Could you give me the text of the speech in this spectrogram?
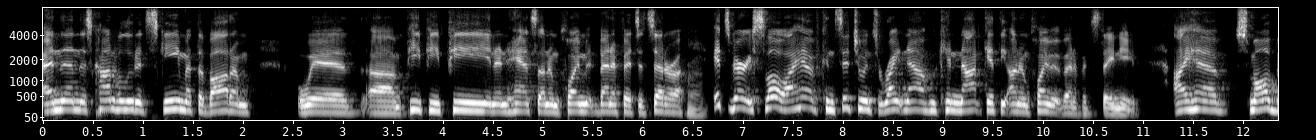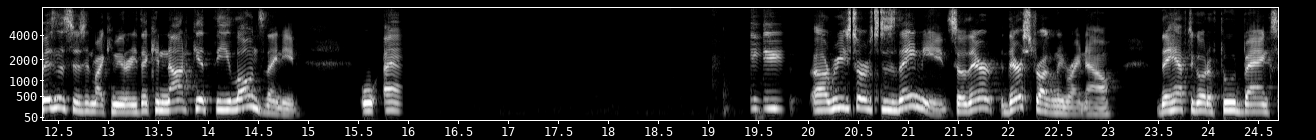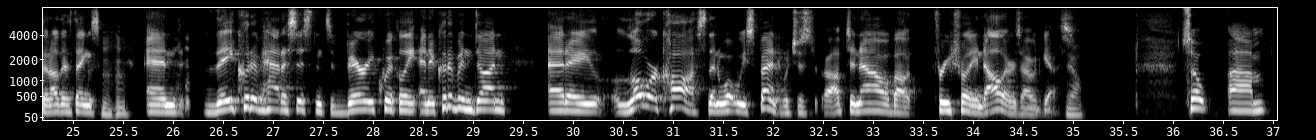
And then this convoluted scheme at the bottom with um, PPP and enhanced unemployment benefits, et cetera, right. it's very slow. I have constituents right now who cannot get the unemployment benefits they need. I have small businesses in my community that cannot get the loans they need. And uh, resources they need. So they're they're struggling right now. They have to go to food banks and other things, mm-hmm. and they could have had assistance very quickly, and it could have been done at a lower cost than what we spent, which is up to now about three trillion dollars, I would guess. Yeah. So, um,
